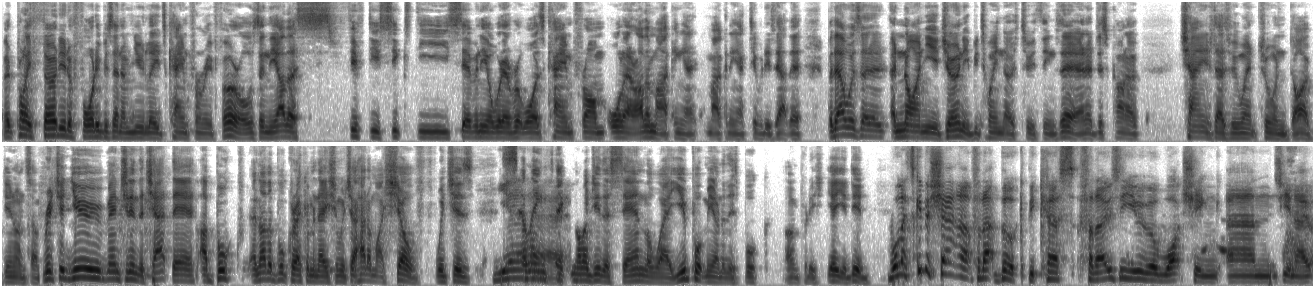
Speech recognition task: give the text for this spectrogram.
but probably 30 to 40% of new leads came from referrals. And the other 50, 60, 70 or whatever it was came from all our other marketing, marketing activities out there. But that was a, a nine year journey between those two things there. And it just kind of, changed as we went through and dived in on some. Richard, you mentioned in the chat there a book, another book recommendation, which I had on my shelf, which is yeah. Selling Technology the Sandler Way. You put me onto this book. I'm pretty, yeah, you did. Well, let's give a shout out for that book because for those of you who are watching and you know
